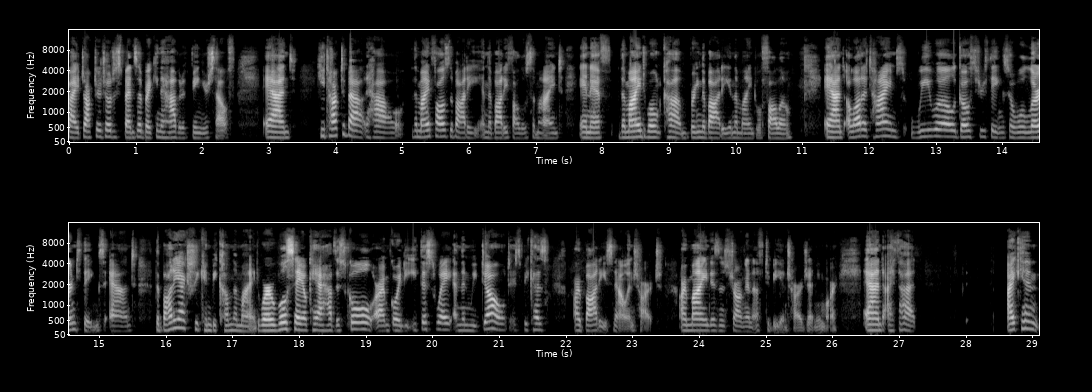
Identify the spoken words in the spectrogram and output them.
by Dr. Joe Dispenza, Breaking the Habit of Being Yourself, and he talked about how the mind follows the body and the body follows the mind. And if the mind won't come, bring the body and the mind will follow. And a lot of times we will go through things or we'll learn things, and the body actually can become the mind, where we'll say, okay, I have this goal or I'm going to eat this way, and then we don't. It's because our body's now in charge. Our mind isn't strong enough to be in charge anymore. And I thought, I can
